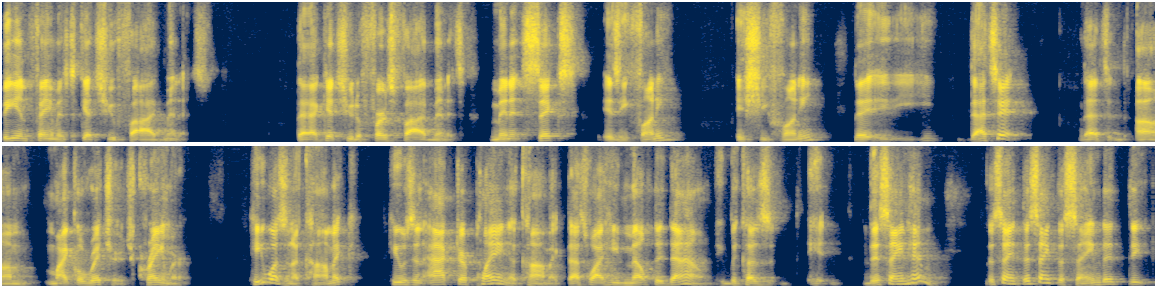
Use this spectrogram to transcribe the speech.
being famous gets you five minutes. That gets you the first five minutes. Minute six, is he funny? Is she funny? They, that's it. That's um, Michael Richards, Kramer. He wasn't a comic. He was an actor playing a comic. That's why he melted down because he, this ain't him. This ain't this ain't the same. The, the,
